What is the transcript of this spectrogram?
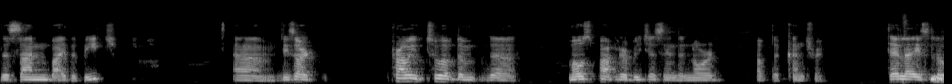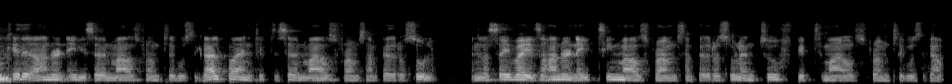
the sun by the beach. Um, these are probably two of the, the most popular beaches in the north of the country. Tela is located 187 miles from Tegucigalpa and 57 miles from San Pedro Sula. And La Ceiba is 118 miles from San Pedro Sula and 250 miles from Tegucigalpa.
